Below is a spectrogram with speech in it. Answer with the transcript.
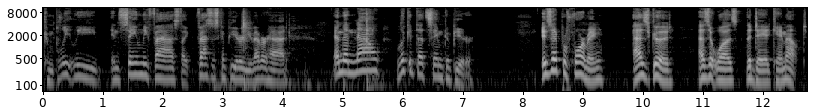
completely insanely fast, like fastest computer you've ever had. And then now, look at that same computer. Is it performing as good as it was the day it came out?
